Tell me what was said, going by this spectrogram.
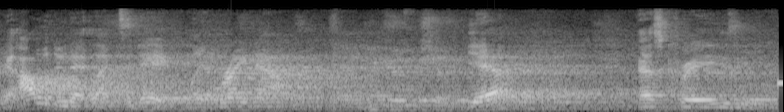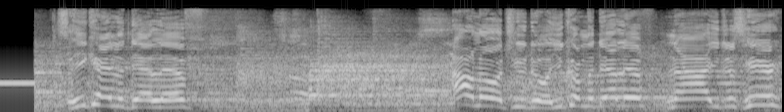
Yeah, I will do that like today, like right now. Yeah? That's crazy. So he came to deadlift. I don't know what you doing. You come to deadlift? Nah, you just here?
